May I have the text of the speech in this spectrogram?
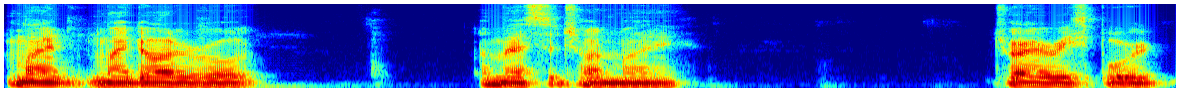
my my daughter wrote a message on my dry erase board.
